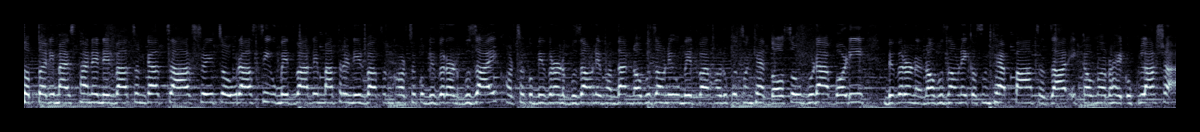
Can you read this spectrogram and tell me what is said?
सप्तरीमा स्थानीय निर्वाचनका चार सय चौरासी उम्मेद्वारले मात्र निर्वाचन खर्चको विवरण बुझाए। खर्चको विवरण बुझाउने भन्दा नबुझाउने उम्मेद्वारहरूको संख्या दसौँ गुणा बढी। विवरण नबुझाउनेको संख्या पाँच हजार एकाउन्न रहेको खुलासा।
